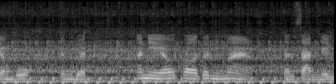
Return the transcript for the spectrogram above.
จังบกจังเบิด อันนี้เอาทอตัวนี้มาสันสันเอง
